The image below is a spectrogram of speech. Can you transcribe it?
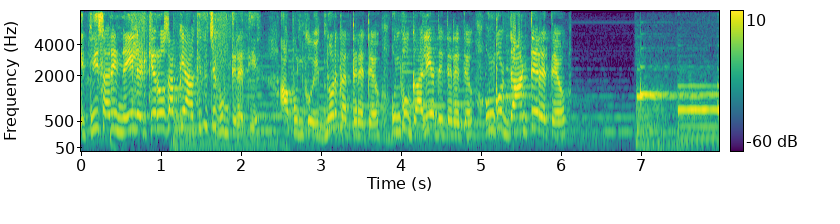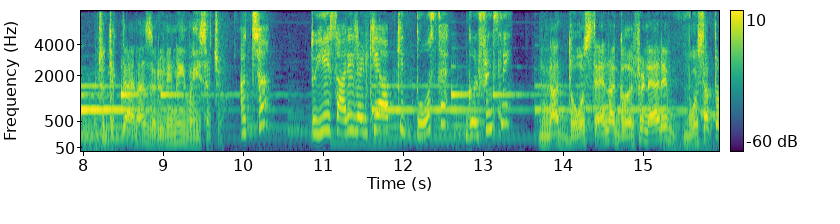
इतनी सारी नई लड़कियाँ रोज आपके आगे पीछे घूमती रहती है। आप उनको इग्नोर करते रहते हो उनको गालियाँ देते रहते हो उनको डांटते रहते हो। जो दिखता है ना ज़रूरी नहीं वही सच हो। अच्छा। तो ये सारी लड़कियाँ आपकी दोस्त है? गर्लफ्रेंड्स नहीं? ना दोस्त है ना गर्लफ्रेंड है। अरे वो सब तो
